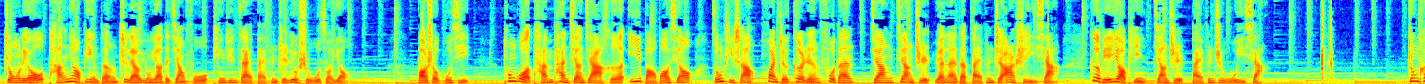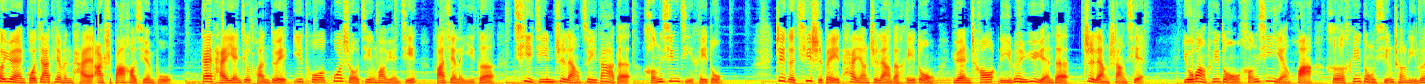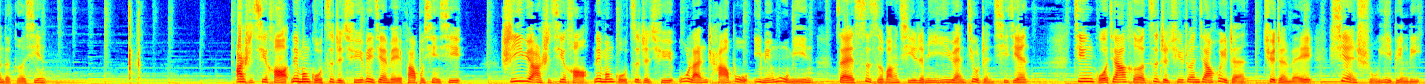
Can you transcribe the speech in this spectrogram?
肿瘤、糖尿病等治疗用药的降幅平均在百分之六十五左右。保守估计，通过谈判降价和医保报销，总体上患者个人负担将降至原来的百分之二十以下，个别药品降至百分之五以下。中科院国家天文台二十八号宣布，该台研究团队依托郭守敬望远镜，发现了一个迄今质量最大的恒星级黑洞。这个七十倍太阳质量的黑洞远超理论预言的质量上限，有望推动恒星演化和黑洞形成理论的革新。二十七号，内蒙古自治区卫健委发布信息：十一月二十七号，内蒙古自治区乌兰察布一名牧民在四子王旗人民医院就诊期间，经国家和自治区专家会诊，确诊为腺鼠疫病例。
